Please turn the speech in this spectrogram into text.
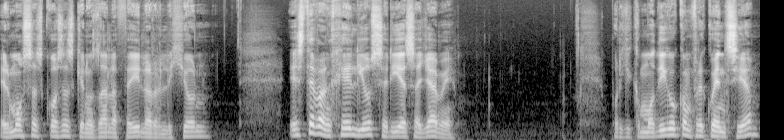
hermosas cosas que nos da la fe y la religión, este evangelio sería esa llave. Porque como digo con frecuencia,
